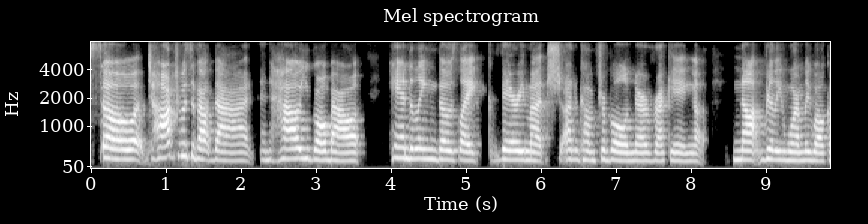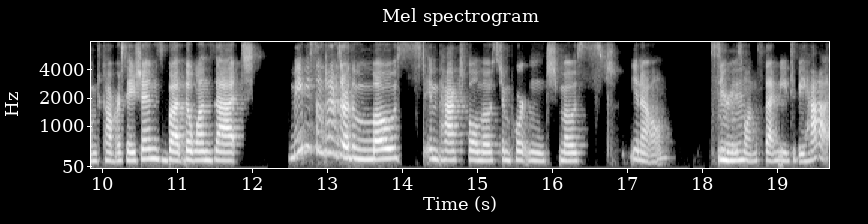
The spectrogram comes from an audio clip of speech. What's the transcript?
So, talk to us about that and how you go about handling those like very much uncomfortable, nerve wracking, not really warmly welcomed conversations, but the ones that maybe sometimes are the most impactful, most important, most, you know, serious mm-hmm. ones that need to be had?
